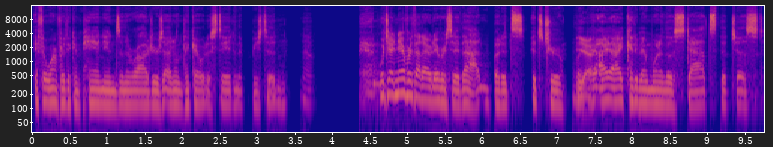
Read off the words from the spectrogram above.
if it weren't for the companions and the Rogers, I don't think I would have stayed in the priesthood. No. Man. Which I never thought I would ever say that, but it's it's true. Like, Yeah. I, I could have been one of those stats that just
